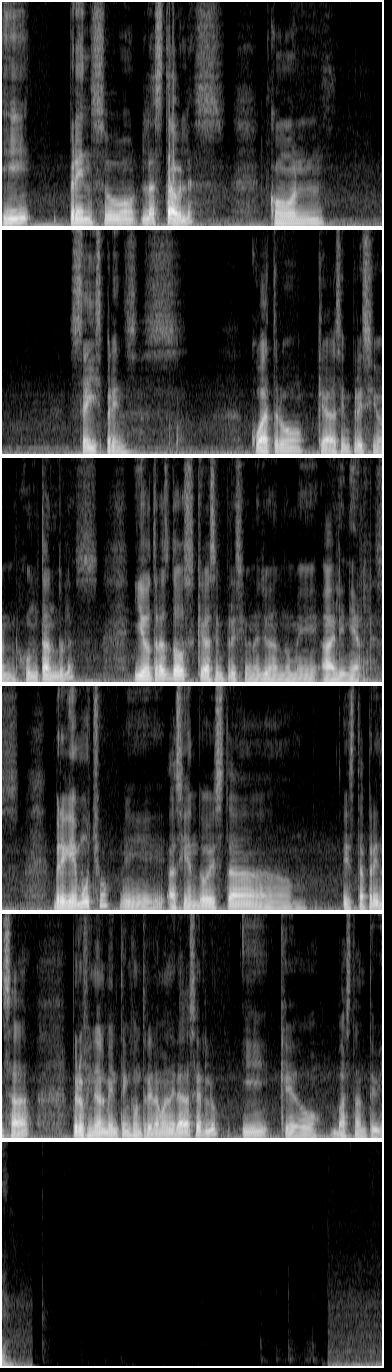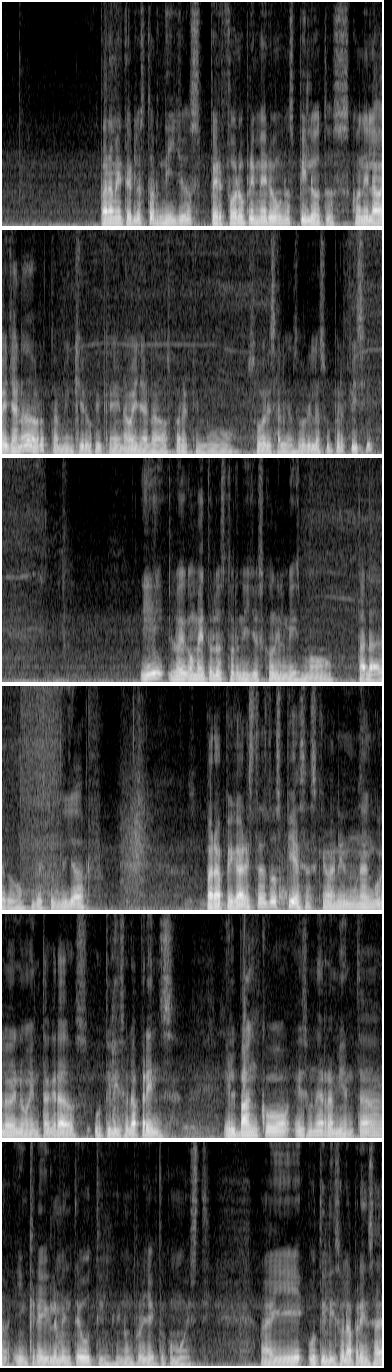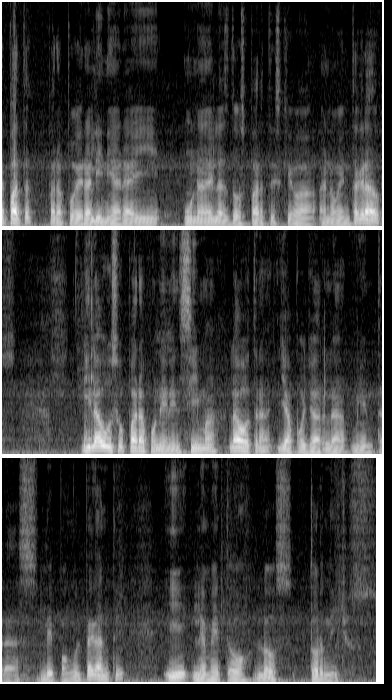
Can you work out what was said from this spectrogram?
y prenso las tablas con seis prensas, cuatro que hacen presión juntándolas, y otras dos que hacen presión ayudándome a alinearlas. Bregué mucho eh, haciendo esta, esta prensada, pero finalmente encontré la manera de hacerlo y quedó bastante bien. Para meter los tornillos perforo primero unos pilotos con el avellanador, también quiero que queden avellanados para que no sobresalgan sobre la superficie y luego meto los tornillos con el mismo taladro destornillador. Para pegar estas dos piezas que van en un ángulo de 90 grados utilizo la prensa. El banco es una herramienta increíblemente útil en un proyecto como este. Ahí utilizo la prensa de pata para poder alinear ahí una de las dos partes que va a 90 grados y la uso para poner encima la otra y apoyarla mientras le pongo el pegante y le meto los tornillos.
